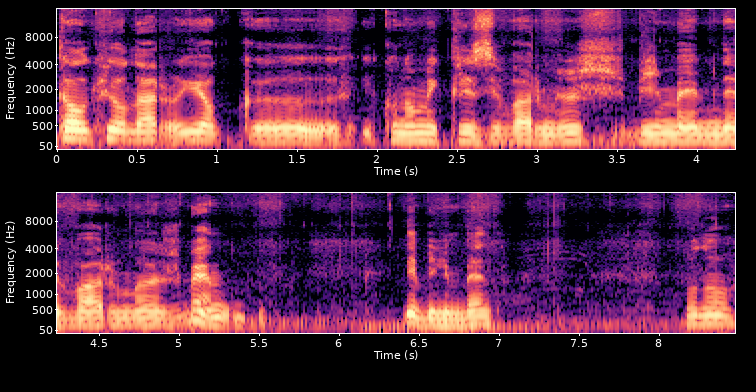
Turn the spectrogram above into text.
Kalkıyorlar yok e, ekonomik krizi varmış bilmem ne varmış. Ben ne bileyim ben bunu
